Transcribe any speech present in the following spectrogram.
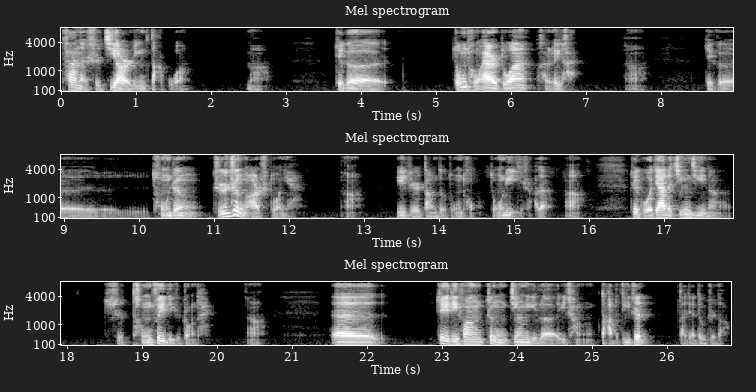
它呢是 G 二零大国，啊，这个总统埃尔多安很厉害，啊，这个从政执政二十多年，啊，一直当着总统、总理啥的，啊，这国家的经济呢？是腾飞的一个状态，啊，呃，这个地方正经历了一场大的地震，大家都知道。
